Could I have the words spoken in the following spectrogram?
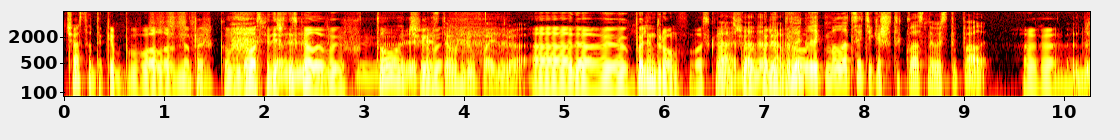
часто таке бувало. Наприклад, коли до вас підійшли, сказали, ви хто? Чи Якась ви? там група і друга. А, да, е, паліндром. Вас сказали, Да, що да, паліндром. Ви так молодці, тільки що так класно виступали. Ага. Да.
